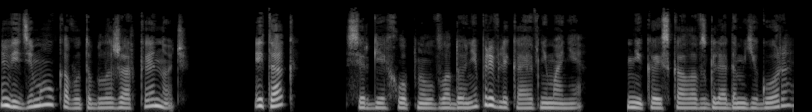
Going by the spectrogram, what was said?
Видимо, у кого-то была жаркая ночь. «Итак?» — Сергей хлопнул в ладони, привлекая внимание. Ника искала взглядом Егора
